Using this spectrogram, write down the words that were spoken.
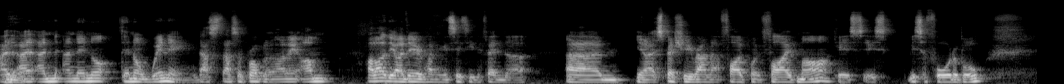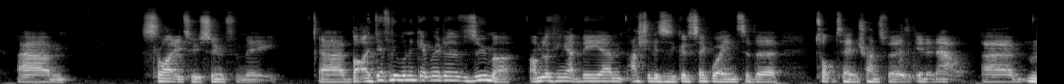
and, Yeah. and and they're not they're not winning. That's that's a problem. I mean, I'm I like the idea of having a City defender. Um, you know, especially around that five point five mark, it's it's it's affordable. Um, slightly too soon for me. Uh, but I definitely want to get rid of Zouma. I'm looking at the. Um, actually, this is a good segue into the top 10 transfers in and out, um,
